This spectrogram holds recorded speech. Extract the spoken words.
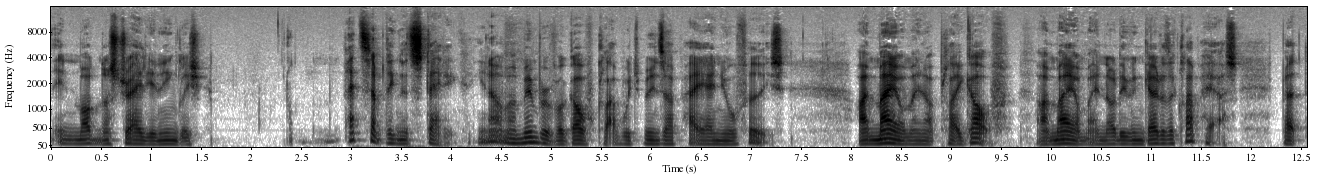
in modern Australian English, that's something that's static. You know, I'm a member of a golf club, which means I pay annual fees. I may or may not play golf. I may or may not even go to the clubhouse, but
